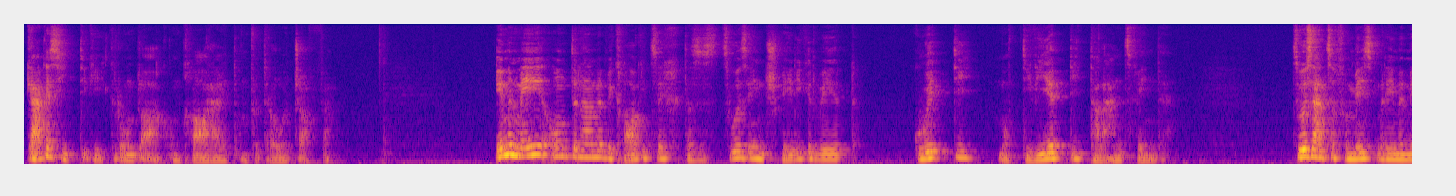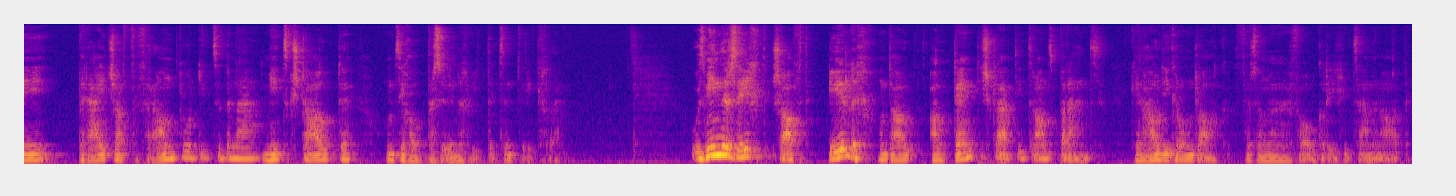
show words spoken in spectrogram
gegenseitige Grundlage, um Klarheit und Vertrauen zu schaffen. Immer mehr Unternehmen beklagen sich, dass es zusehends schwieriger wird, gute, motivierte Talente zu finden. Zusätzlich vermisst man immer mehr Bereitschaft für Verantwortung zu übernehmen, mitzugestalten und sich auch persönlich weiterzuentwickeln. Aus meiner Sicht schafft ehrlich und authentisch gelebte Transparenz genau die Grundlage für so eine erfolgreiche Zusammenarbeit.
